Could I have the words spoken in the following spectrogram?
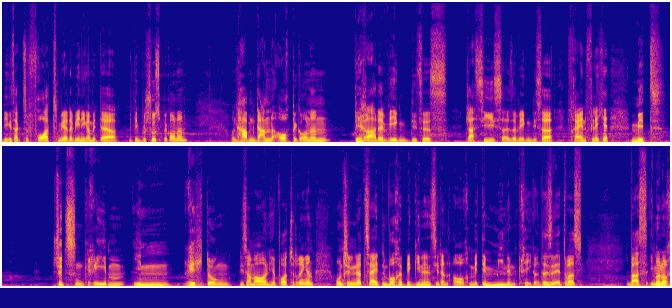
wie gesagt, sofort mehr oder weniger mit, der, mit dem Beschuss begonnen und haben dann auch begonnen, gerade wegen dieses Glacis, also wegen dieser freien Fläche, mit Schützengräben in Richtung dieser Mauern hier vorzudringen. Und schon in der zweiten Woche beginnen sie dann auch mit dem Minenkrieg. Und das ist etwas, was immer noch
